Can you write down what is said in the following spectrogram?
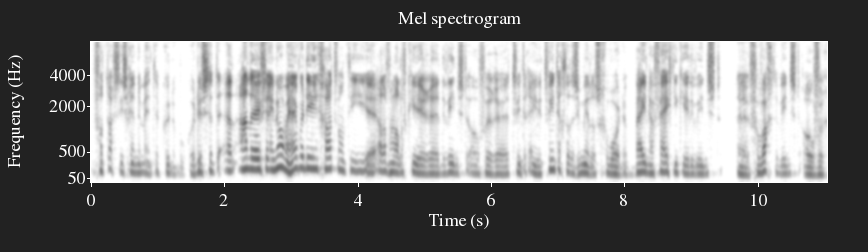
fantastisch rendement hebt kunnen boeken. Dus het aandeel heeft een enorme herwaardering gehad, want die eh, 11,5 keer eh, de winst over eh, 2021, dat is inmiddels geworden bijna 15 keer de winst, eh, verwachte winst over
